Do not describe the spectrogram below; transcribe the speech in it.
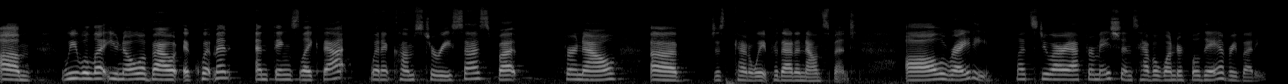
Um, we will let you know about equipment and things like that when it comes to recess, but for now, uh, just kind of wait for that announcement. All righty, let's do our affirmations. Have a wonderful day, everybody.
